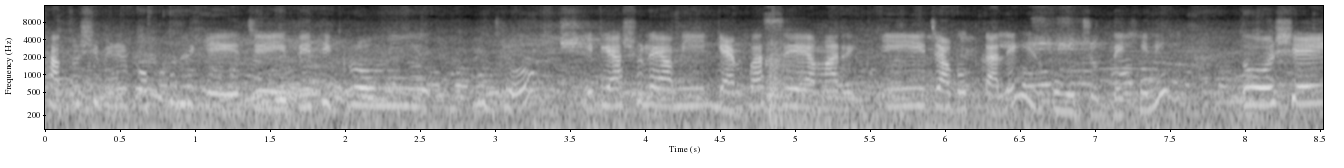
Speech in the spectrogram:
ছাত্র শিবিরের পক্ষ থেকে যে ব্যতিক্রমী উদ্যোগ এটি আসলে আমি ক্যাম্পাসে আমার এ যাবৎকালে এরকম উদ্যোগ দেখিনি। তো সেই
